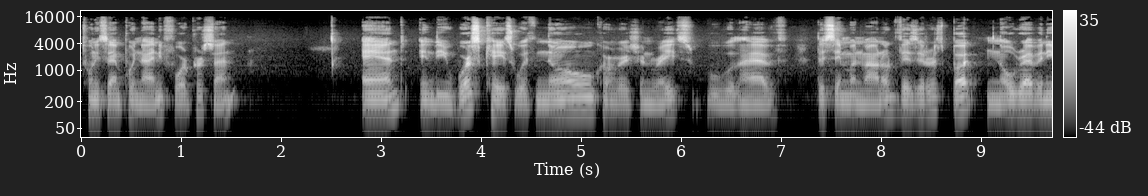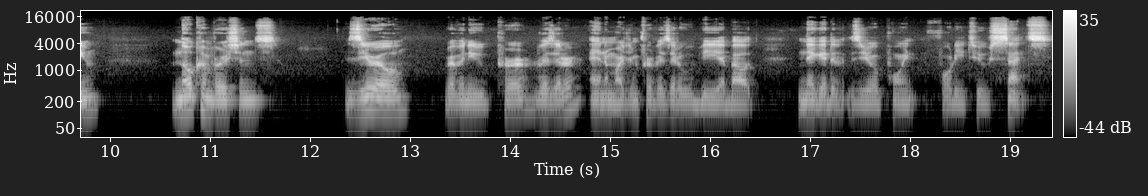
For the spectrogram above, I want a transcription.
27.94 percent and in the worst case with no conversion rates, we will have the same amount of visitors, but no revenue, no conversions, zero revenue per visitor, and a margin per visitor would be about negative 0.42 cents.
